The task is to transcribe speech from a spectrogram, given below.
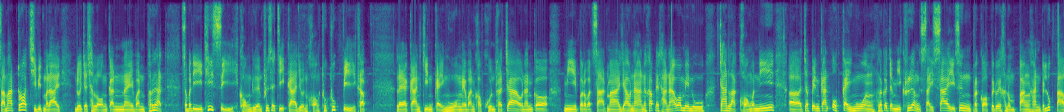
สามารถรอดชีวิตมาได้ โดยจะฉลองกันในวันพฤหัสบดีที่ 4 ของเดือนพฤศจิกายนของทุกๆ ปีครับ และการกินไก่งวงในวันขอบคุณพระเจ้านั้นก็มีประวัติศาสตร์มายาวนานนะครับ ในฐานะว่าเมนูจานหลักของวันนี้จะเป็นการอบไก่งวง แล้วก็จะมีเครื่องใส่ไส้ ซึ่งประกอบไปด้วยขนมปังหั่นเป็นลูกเต๋า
